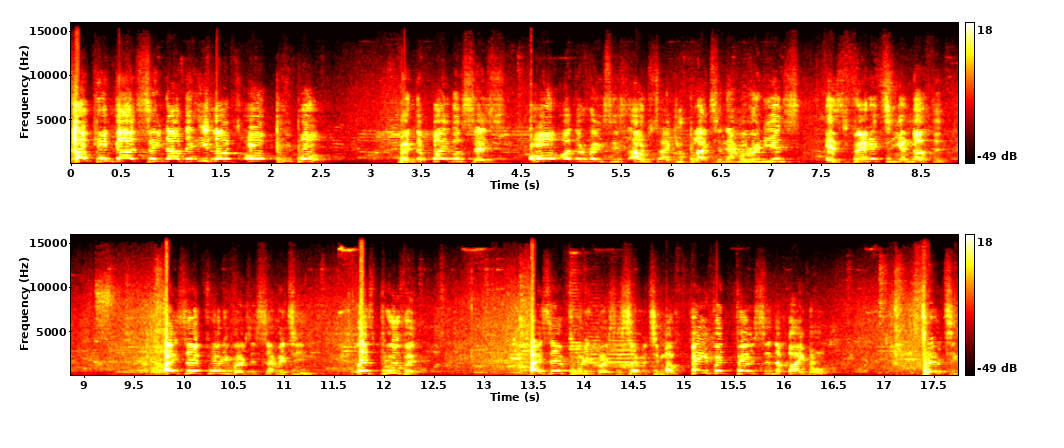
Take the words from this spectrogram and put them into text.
How can God say now that he loves all people? When the Bible says all other races outside you blacks and Amerindians is vanity and nothing. Isaiah 40 verses 17. Let's prove it. Isaiah 40 verses 17. My favorite verse in the Bible. 40,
